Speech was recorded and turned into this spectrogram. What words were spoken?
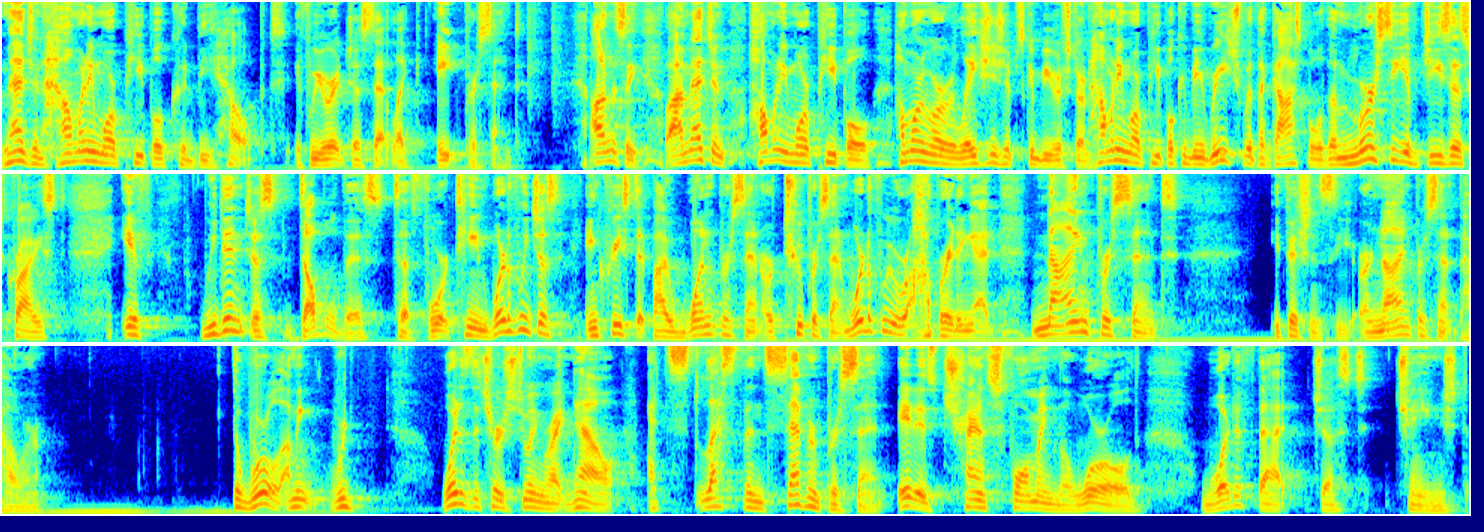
Imagine how many more people could be helped if we were just at like 8%. Honestly, imagine how many more people, how many more relationships could be restored, how many more people could be reached with the gospel, the mercy of Jesus Christ, if we didn't just double this to 14. What if we just increased it by 1% or 2%? What if we were operating at 9% efficiency or 9% power? The world, I mean, what is the church doing right now at less than 7%? It is transforming the world. What if that just changed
